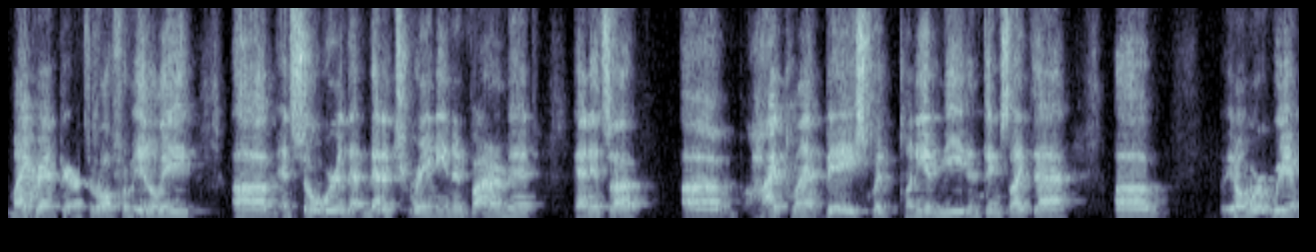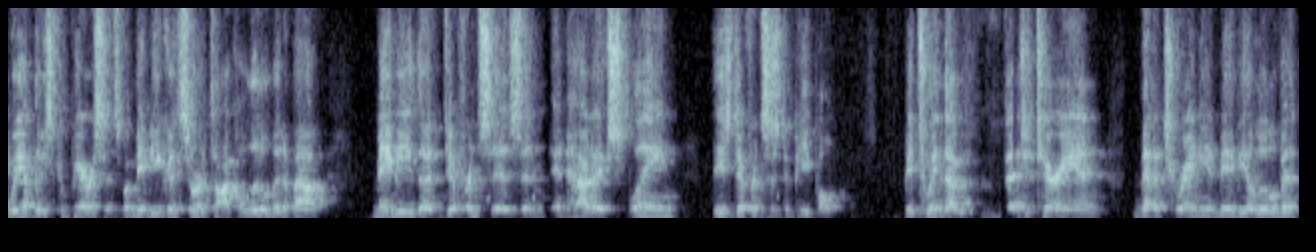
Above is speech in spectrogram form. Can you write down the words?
my yeah. grandparents are all from Italy. Um, and so we're in that Mediterranean environment, and it's a, a high plant based, but plenty of meat and things like that. Um, you know, we're, we we have these comparisons, but maybe you could sort of talk a little bit about maybe the differences and and how to explain these differences to people between the vegetarian, Mediterranean, maybe a little bit.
